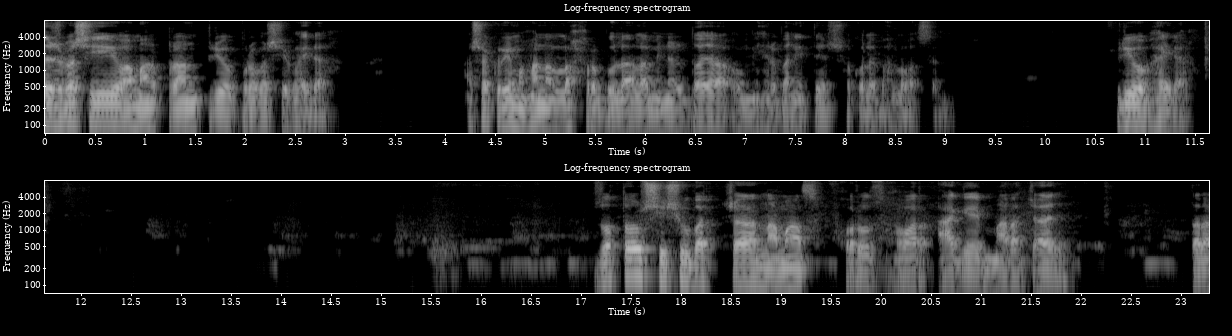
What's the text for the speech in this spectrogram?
দেশবাসী ও আমার প্রাণ প্রিয় প্রবাসী ভাইরা আশা করি মহান আল্লাহ রব্বুল আলমিনের দয়া ও মেহরবানিতে সকলে ভালো আছেন। প্রিয় ভাইরা, যত শিশু বাচ্চা নামাজ ফরজ হওয়ার আগে মারা যায়, তারা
